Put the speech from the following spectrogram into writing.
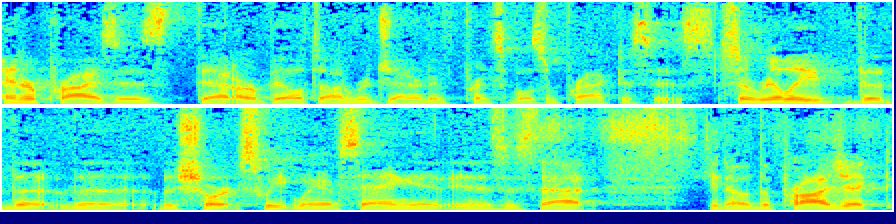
enterprises that are built on regenerative principles and practices. So really the, the, the, the short, sweet way of saying it is, is that, you know, the project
